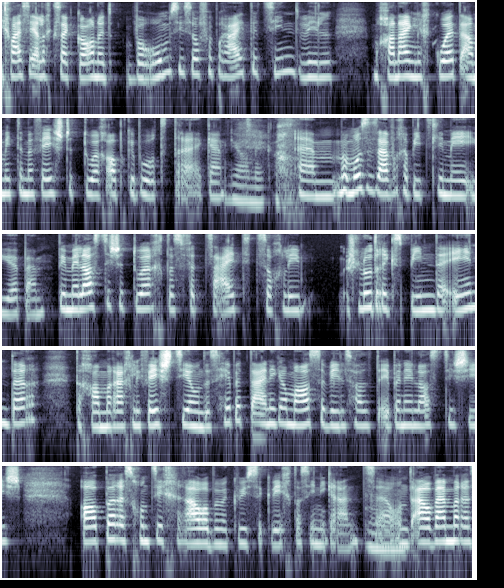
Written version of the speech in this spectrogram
ich weiß ehrlich gesagt gar nicht, warum sie so verbreitet sind, weil man kann eigentlich gut auch mit einem festen Tuch Abgeburt tragen. Ja, mega. Ähm, man muss es einfach ein bisschen mehr üben. Beim elastischen Tuch, das verzeiht so ein bisschen schludriges Binden eher. Da kann man ein bisschen festziehen und es hebt einigermaßen, weil es halt eben elastisch ist. Aber es kommt sicher auch ab einem gewissen Gewicht an seine Grenzen. Mhm. Und auch wenn man ein,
